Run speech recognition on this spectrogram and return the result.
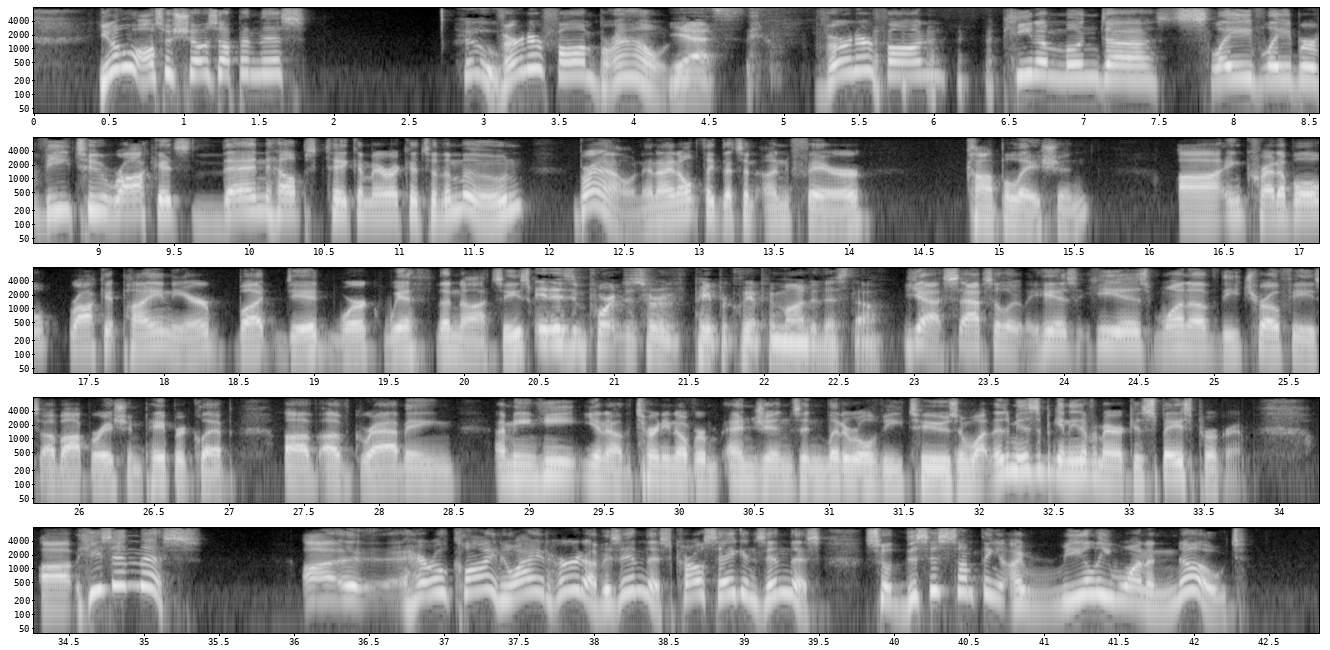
You know who also shows up in this? Who? Wernher von Braun. yes. Werner von Peenemünde slave labor V2 rockets then helps take America to the moon. Brown, and I don't think that's an unfair compilation. Uh, incredible rocket pioneer, but did work with the Nazis. It is important to sort of paperclip him onto this, though. Yes, absolutely. He is he is one of the trophies of Operation Paperclip of of grabbing. I mean, he you know turning over engines and literal V twos and whatnot. I mean, this is the beginning of America's space program. Uh, he's in this. Uh, Harold Klein, who I had heard of, is in this. Carl Sagan's in this. So this is something I really want to note.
